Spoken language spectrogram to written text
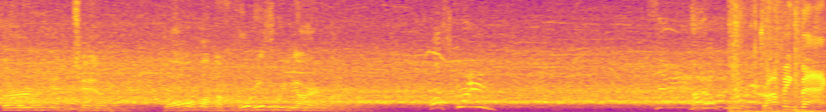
Third and 10. Ball on the 43-yard line. What screen? Dropping back.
